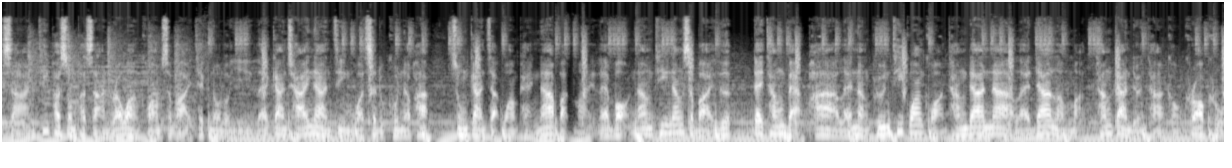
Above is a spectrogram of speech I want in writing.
ยสารที่ผสมผสานระหว่างความสบายเทคโนโลยี และการใช้งานจริงวัสดุคุณภาพสูงการจัดวางแผงหน้าปัดใหม่ และเบาะนั่งที่นั่งสบายเลือก ได้ทั้งแบบผ้าและหนังพื้นที่กว้างขวางทั้งด้านหน้าและด้านหลังมาทั้งการเดินทางของครอบครัว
